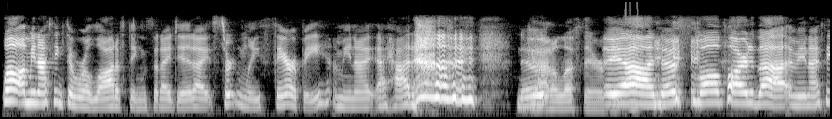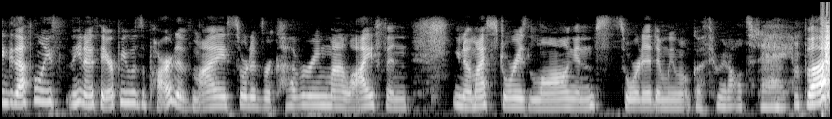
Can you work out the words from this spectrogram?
Well, I mean, I think there were a lot of things that I did. I certainly therapy. I mean, I, I had no Gotta love therapy. yeah, no small part of that. I mean, I think definitely, you know, therapy was a part of my sort of recovering my life. And, you know, my story's long and sorted, and we won't go through it all today. But,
